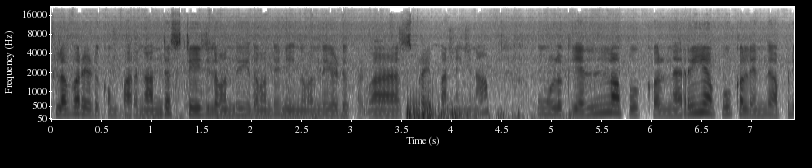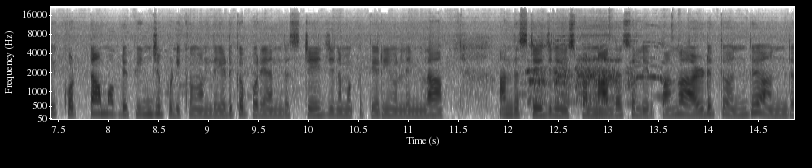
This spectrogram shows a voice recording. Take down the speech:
ஃப்ளவர் எடுக்கும் பாருங்கள் அந்த ஸ்டேஜில் வந்து இதை வந்து நீங்கள் வந்து எடு ஸ்ப்ரே பண்ணிங்கன்னா உங்களுக்கு எல்லா பூக்கள் நிறைய பூக்கள் வந்து அப்படியே கொட்டாமல் அப்படியே பிஞ்சு பிடிக்கும். அந்த எடுக்க போகிற அந்த ஸ்டேஜ் நமக்கு தெரியும் இல்லைங்களா? அந்த ஸ்டேஜில் யூஸ் பண்ணால் அதை சொல்லியிருப்பாங்க. அடுத்து வந்து அந்த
